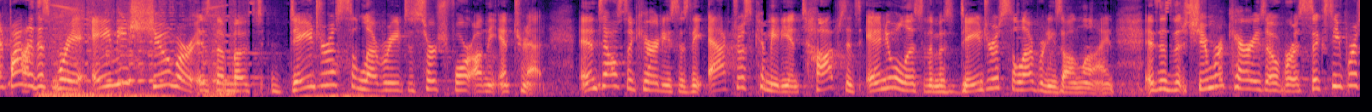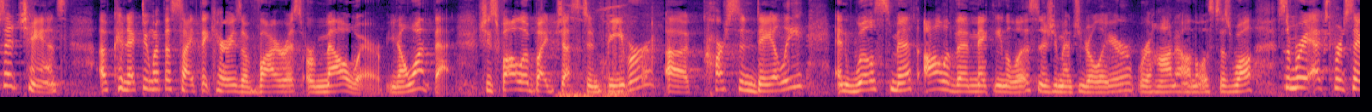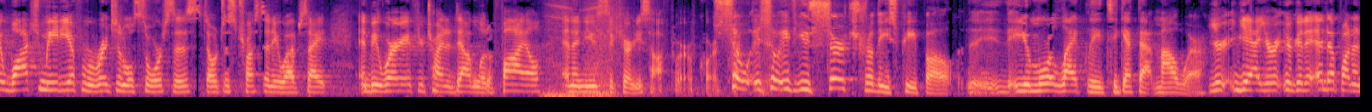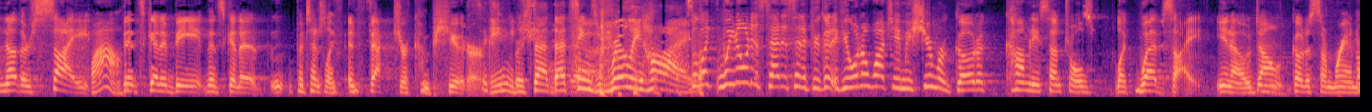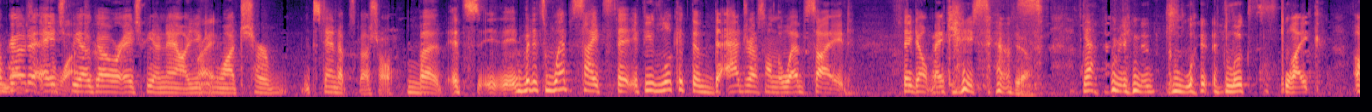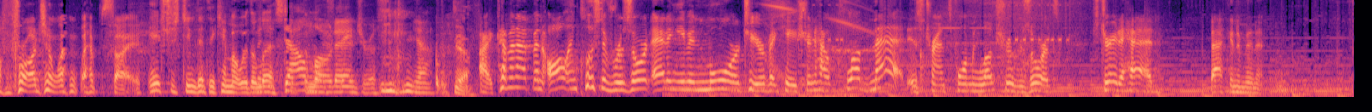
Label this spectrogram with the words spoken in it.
And finally, this Maria, Amy Schumer is the most dangerous celebrity to search for on the internet. Intel Security says the actress comedian tops its annual list of the most dangerous celebrities online. It says that Schumer carries over a 60% chance of connecting with a site that carries a virus or malware. You don't want that. She's followed by Justin Bieber, uh, Carson Daly, and Will Smith, all of them making the list. And as you mentioned earlier, Rihanna on the list as well. Some experts say watch media from original sources. Don't just trust any website. And be wary if you're trying to download a file and then use security software, of course. So, so if you search for these people, you're more likely to get that malware. You're, yeah, you're, you're going to end up on another site Wow. that's going to be that's going to potentially infect your computer. 60%. That seems really high. So, like, we know what it said. It said if you're good, if you want to watch Amy Schumer, go to Comedy Central's like website. You know, don't go to some random. Or go to HBO it. Go or HBO Now. You Right. can watch her stand-up special. Hmm. But it's it, but it's websites that if you look at the, the address on the website, they don't make any sense. Yeah. yeah. I mean, it, it looks like a fraudulent website. Interesting that they came up with a list of the download most dangerous. yeah. Yeah. All right, coming up, an all-inclusive resort adding even more to your vacation. How Club Med is transforming luxury resorts. Straight ahead. Back in a minute.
